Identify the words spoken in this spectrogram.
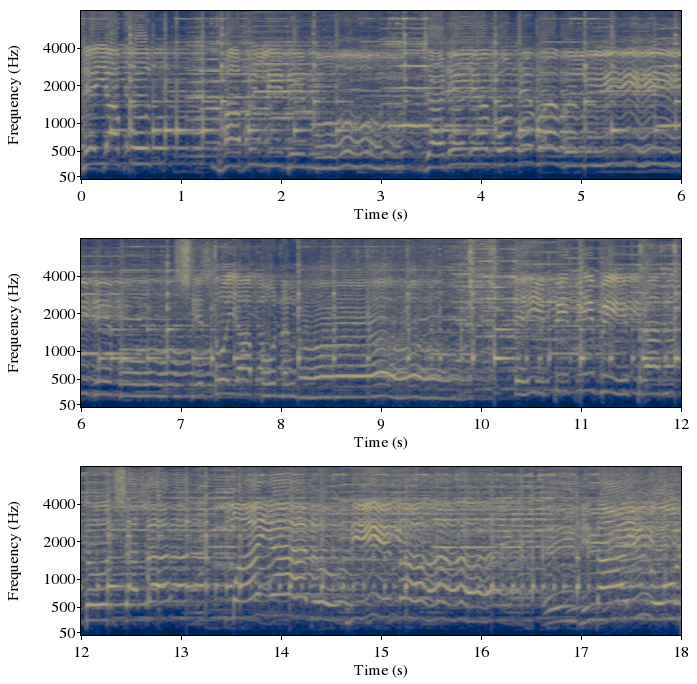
যারে আপন ভাবলি রে মন যারে আপন ভাবলি রে মন সে তো আপন। এই পৃথিবী প্রান্তশালা মায়ার অভিনয় এই নিতাই গৌর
